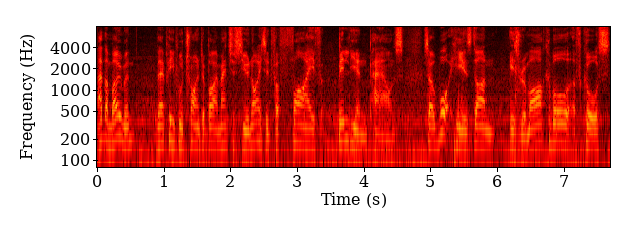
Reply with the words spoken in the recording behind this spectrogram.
at the moment, there are people trying to buy Manchester United for 5 billion pounds. So what he has done is remarkable. Of course,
